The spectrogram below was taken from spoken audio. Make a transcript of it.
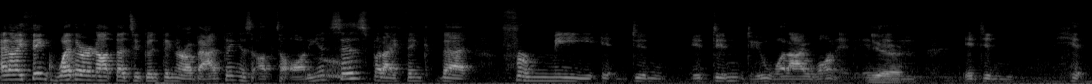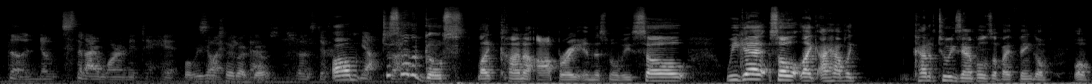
And I think whether or not that's a good thing or a bad thing is up to audiences, but I think that for me it didn't it didn't do what I wanted. It Yeah. didn't it didn't hit the notes that I wanted it to hit. What were you so gonna I say about that ghosts? was different. Um, yeah, just how the ghosts like kind of operate in this movie. So we get so like I have like kind of two examples of I think of of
